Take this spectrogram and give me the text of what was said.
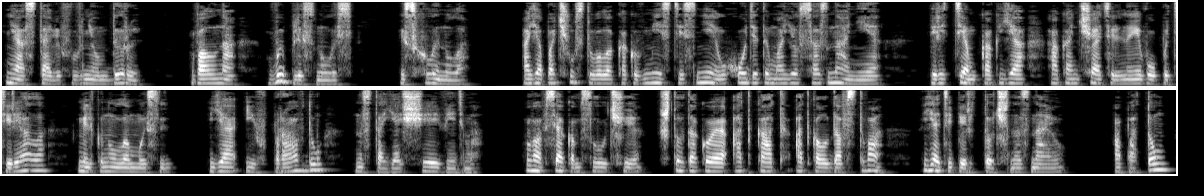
не оставив в нем дыры. Волна выплеснулась и схлынула. А я почувствовала, как вместе с ней уходит и мое сознание. Перед тем, как я окончательно его потеряла, мелькнула мысль. Я и вправду настоящая ведьма. Во всяком случае, что такое откат от колдовства, я теперь точно знаю. А потом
